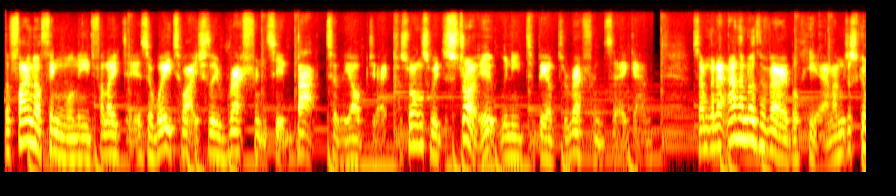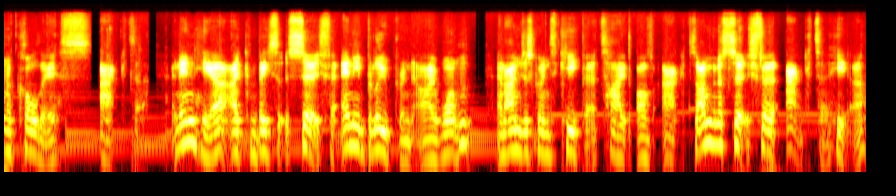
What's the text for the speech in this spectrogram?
The final thing we'll need for later is a way to actually reference it back to the object because once we destroy it we need to be able to reference it again. So I'm going to add another variable here and I'm just going to call this actor. And in here I can basically search for any blueprint I want and I'm just going to keep it a type of act. So I'm going to search for actor here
